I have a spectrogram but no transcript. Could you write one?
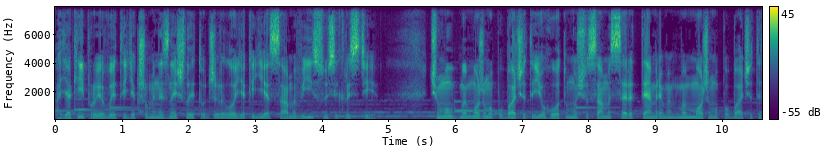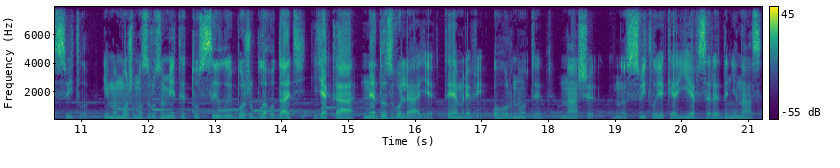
А як її проявити, якщо ми не знайшли то джерело, яке є саме в Ісусі Христі? Чому ми можемо побачити Його? Тому що саме серед темряви ми можемо побачити світло, і ми можемо зрозуміти ту силу і Божу благодать, яка не дозволяє темряві огорнути наше світло, яке є всередині нас.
